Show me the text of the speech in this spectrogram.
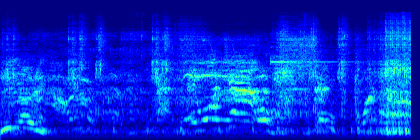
Reloading. Hey, watch out! Oh,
